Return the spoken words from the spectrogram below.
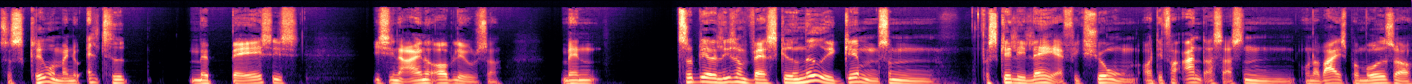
så skriver man jo altid med basis i sine egne oplevelser. Men så bliver det ligesom vasket ned igennem sådan forskellige lag af fiktion, og det forandrer sig sådan undervejs på en måde, så,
